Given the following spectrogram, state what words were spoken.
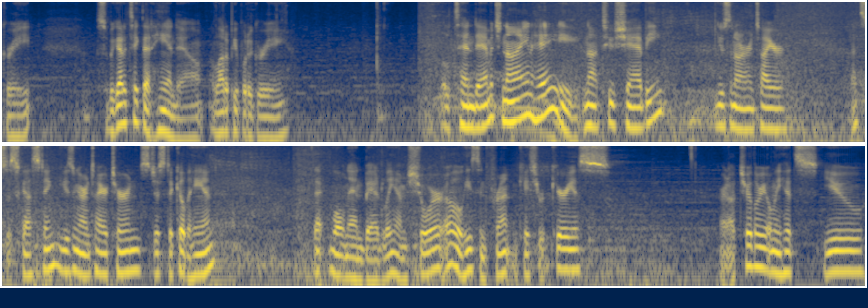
Great. So we got to take that hand out. A lot of people would agree. A little 10 damage. 9. Hey, not too shabby. Using our entire... That's disgusting. Using our entire turns just to kill the hand. That won't end badly, I'm sure. Oh, he's in front, in case you were curious. Alright, artillery only hits you.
